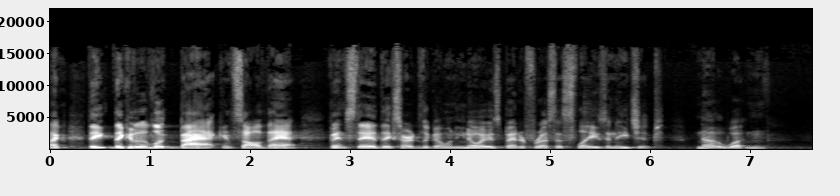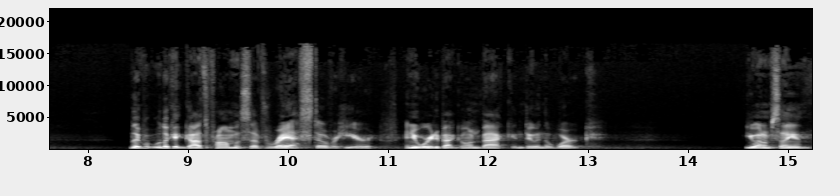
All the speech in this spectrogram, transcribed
like they, they could have looked back and saw that, but instead they started going, you know, it was better for us as slaves in Egypt. No, it wasn't. Look, look at God's promise of rest over here, and you're worried about going back and doing the work. You know what I'm saying?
